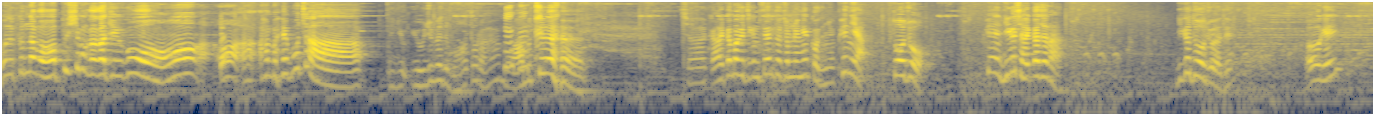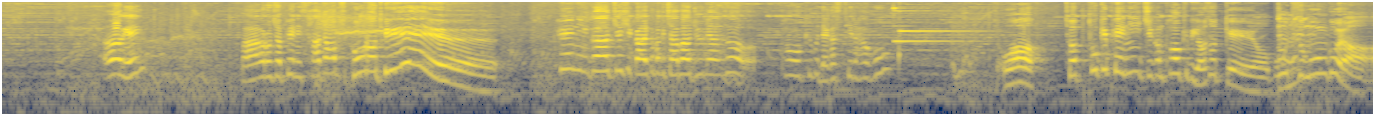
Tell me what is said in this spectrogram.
오늘 끝나고 PC방 가가지고 어, 어 아, 한번 해보자. 요, 요즘 애들 뭐 하더라? 뭐 아무튼 자 깔끔하게 지금 센터 점령했거든요. 팬이야 도와줘. 팬이 네가 잘 까잖아. 네가 도와줘야 돼. 오케이. 오케이. 바로 저 팬이 사정없이 고로티. 팬이가 제시 깔끔하게 잡아주면서 파워큐브 내가 스틸하고 와저 토끼 팬이 지금 파워큐브 6개예요. 뭐 어디서 모은 거야?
